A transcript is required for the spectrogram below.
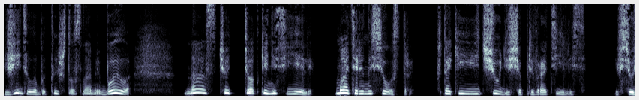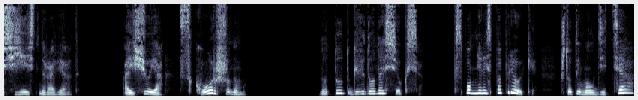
Видела бы ты, что с нами было. Нас чуть тетки не съели, материны сестры, в такие чудища превратились и все съесть норовят. А еще я с коршуном. Но тут Гвидон осекся. Вспомнились попреки, что ты, мол, дитя,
